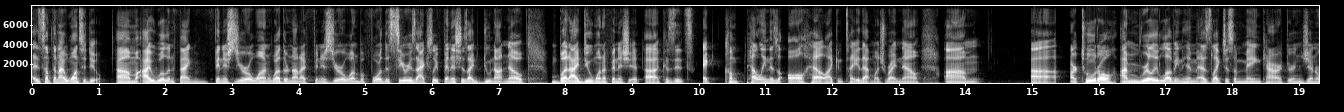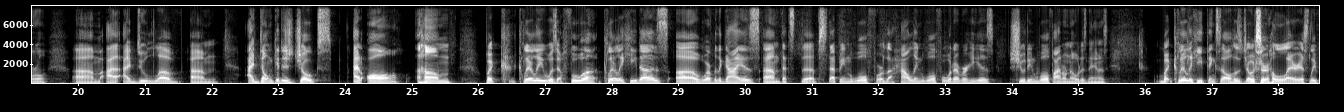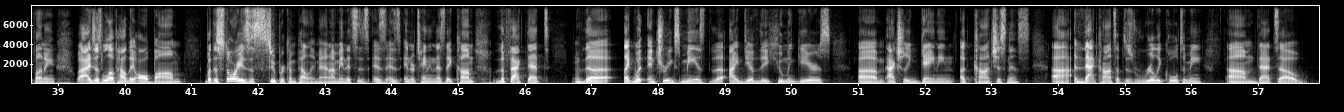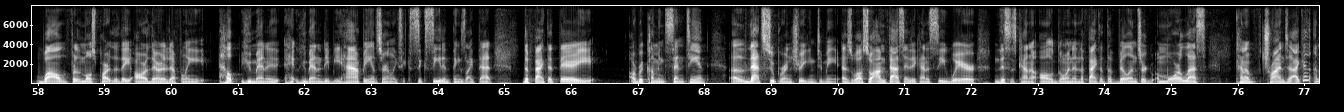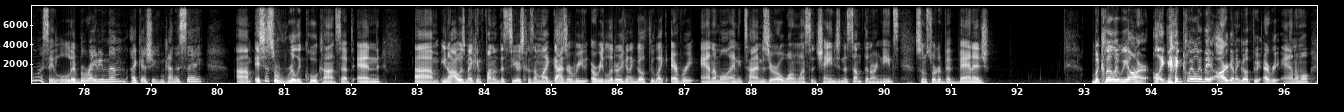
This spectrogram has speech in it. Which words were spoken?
it's something I want to do. Um, I will in fact finish Zero One. Whether or not I finish Zero One before the series actually finishes, I do not know. But I do want to finish it because uh, it's eh, compelling as all hell. I can tell you that much right now. Um, uh, Aruto, I'm really loving him as like just a main character in general. Um, I, I do love. Um, I don't get his jokes at all. Um, but c- clearly was it Fuwa? Clearly he does. Uh, whoever the guy is, um, that's the stepping wolf or the howling wolf or whatever he is, shooting wolf. I don't know what his name is, but clearly he thinks all his jokes are hilariously funny. I just love how they all bomb. But the story is super compelling, man. I mean, it's as, as, as entertaining as they come. The fact that the like what intrigues me is the idea of the human gears um, actually gaining a consciousness. Uh, that concept is really cool to me. Um, that uh, while for the most part that they are there to definitely help humanity humanity be happy and certainly succeed in things like that. The fact that they are becoming sentient uh, that's super intriguing to me as well. So I'm fascinated to kind of see where this is kind of all going, and the fact that the villains are more or less kind of trying to, I guess, I don't want to say liberating them. I guess you can kind of say. Um, it's just a really cool concept, and um, you know, I was making fun of the series because I'm like, guys, are we are we literally gonna go through like every animal anytime zero one wants to change into something or needs some sort of advantage? But clearly we are. Like clearly they are gonna go through every animal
